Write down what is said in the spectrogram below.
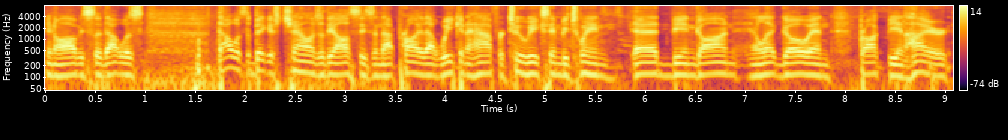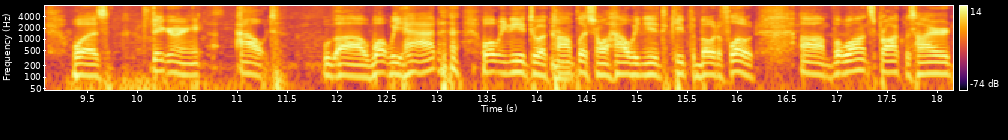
you know, obviously that was that was the biggest challenge of the offseason. That probably that week and a half or two weeks in between Ed being gone and let go and Brock being hired was figuring out uh, what we had, what we needed to accomplish, and how we needed to keep the boat afloat. Um, but once Brock was hired,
